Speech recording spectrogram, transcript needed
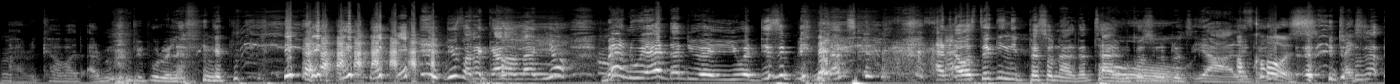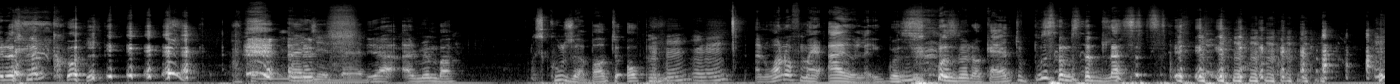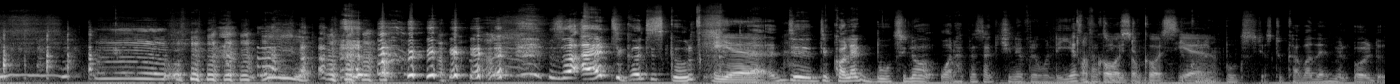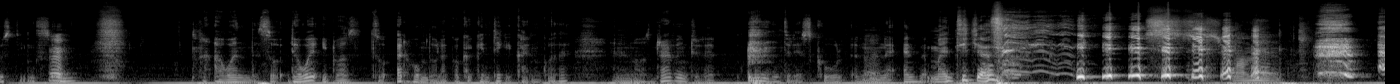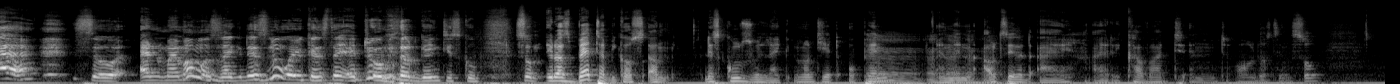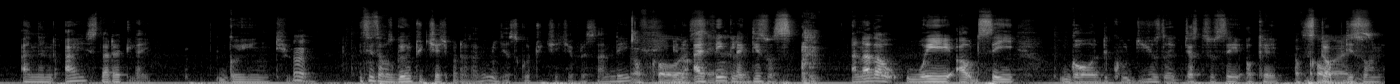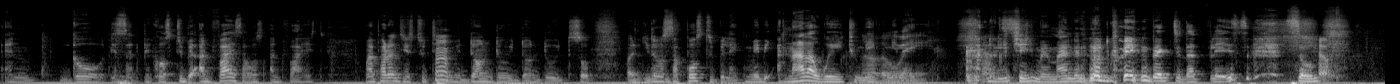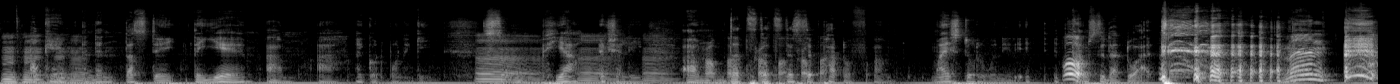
I recovered. I remember people were laughing at me. this other guy was like, "Yo, man, we heard that you were you were disciplined." And I was taking it personal that time because it was Oh, yeah, of course. it Like- was not, it was not cool. I can imagine, man. Yeah, I remember schools were about to open, Mm-hmm, and one of my eye like was was not okay. I had to put some sunglasses. so I had to go to school. Yeah. uh, to to collect books. You know what happens like each and every one. Year starts, you course, of to- course, to yeah. books just to cover them and all those things. So Hmm. I went there. So the way it was, so at home they were like, okay, you can take a car and go there. And then I was driving to the to the school, and Hmm. and my teachers. My man. so and my mom was like, "There's no way you can stay at home without going to school." So it was better because um the schools were like not yet open, Mm, and then mm-hmm, I would say that I I recovered and all those things. So and then I started like going to. Hmm. Since I was going to church, but I was like, let me just go to church every Sunday. Of course. you know, course, I think like this was another way I would say God could use like just to say, okay, Of stop this one and go this that because to be advised, I was advised. My parents used to tell me, "Don't do it, don't do it." So, Hmm. But you- there was supposed to be like maybe another way to Another make me way. like really change my mind and not going back to that place. So. Mm-hmm, okay, and then that's the the year um uh, I got born again. So yeah, actually, um Mm, Proper, that's that's proper, that's the part of um my story when it it, it Whoa. comes to that one. man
